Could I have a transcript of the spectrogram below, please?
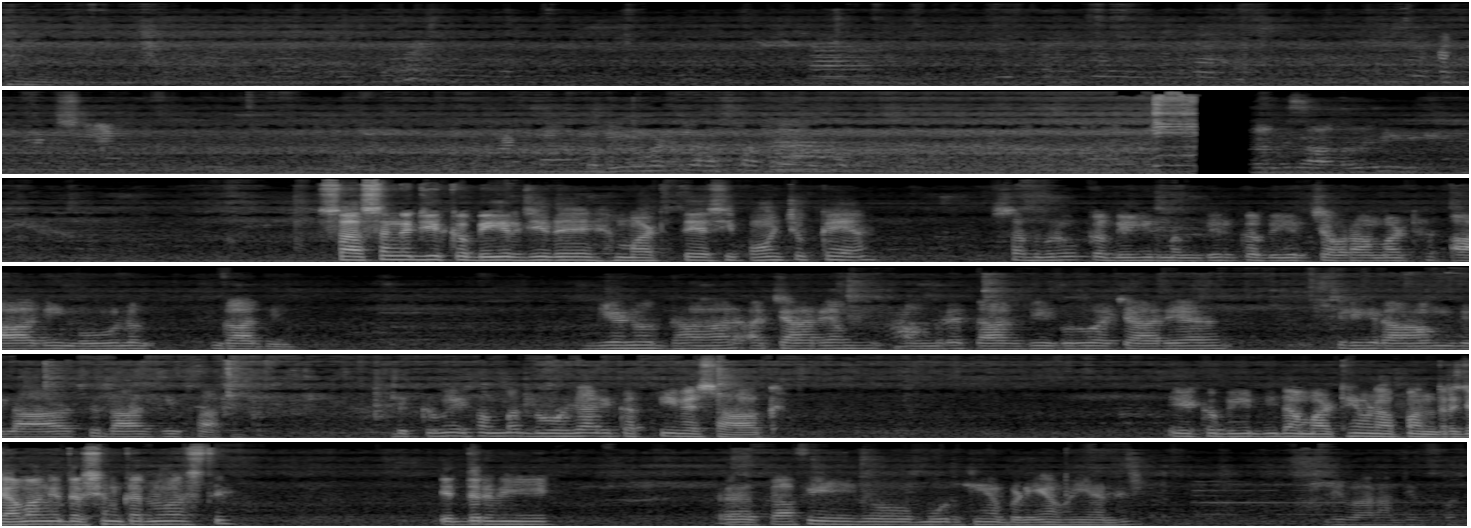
ਸਾਸੰਗ ਜੀ ਕਬੀਰ ਜੀ ਦੇ ਮੱਠ ਤੇ ਅਸੀਂ ਪਹੁੰਚ ਚੁੱਕੇ ਹਾਂ। ਸਤਿਗੁਰੂ ਕਬੀਰ ਮੰਦਿਰ ਕਬੀਰ ਚੌਰਾ ਮੱਠ ਆਦਿ ਮੂਲ ਗਾਦੀ। ਜੀਰਣੋਧਾਰ ਆਚਾਰਿਯਮ ਅੰਮ੍ਰਿਤਦਾਸ ਜੀ, ਗੁਰੂ ਆਚਾਰਿਆ ਸ਼੍ਰੀ ਰਾਮ ਵਿਲਾਸ ਦਾਸ ਜੀ ਸਾਹਿਬ। ਬਿਕਰਮੀ ਸੰਮਤ 2031 ਵਿਸਾਖ ਇਹ ਕਬੀਰ ਜੀ ਦਾ ਮੱਠ ਹੈ, ਹੁਣ ਆਪਾਂ ਅੰਦਰ ਜਾਵਾਂਗੇ ਦਰਸ਼ਨ ਕਰਨ ਵਾਸਤੇ। ਇੱਧਰ ਵੀ ਕਾਫੀ ਜੋ ਮੂਰਤੀਆਂ ਬਣੀਆਂ ਹੋਈਆਂ ਨੇ, ਦੀਵਾਰਾਂ ਦੇ ਉੱਪਰ।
